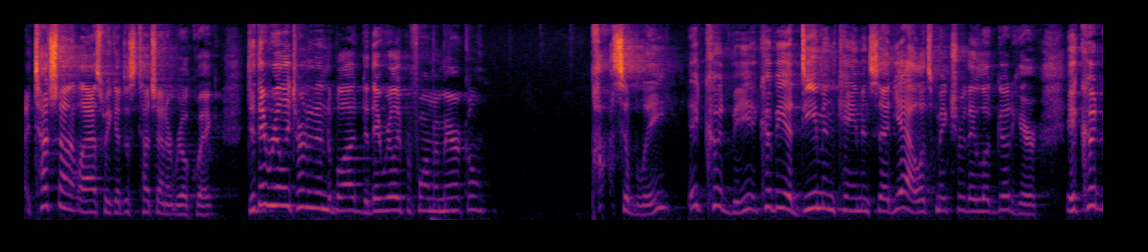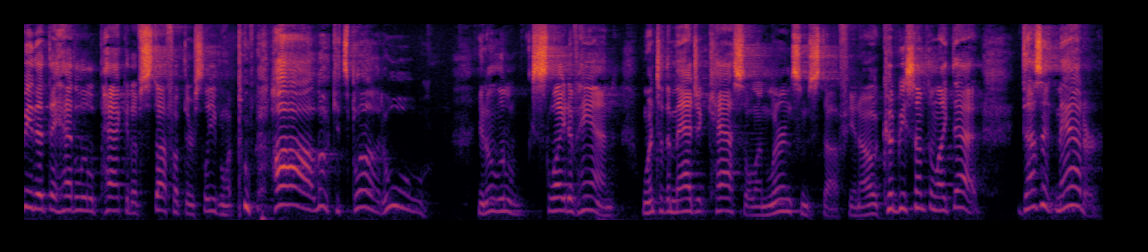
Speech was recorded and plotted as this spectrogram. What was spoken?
I touched on it last week. I'll just touch on it real quick. Did they really turn it into blood? Did they really perform a miracle? Possibly. It could be. It could be a demon came and said, Yeah, let's make sure they look good here. It could be that they had a little packet of stuff up their sleeve and went, Poof, ha, look, it's blood. Ooh. You know, a little sleight of hand. Went to the magic castle and learned some stuff. You know, it could be something like that. Doesn't matter.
